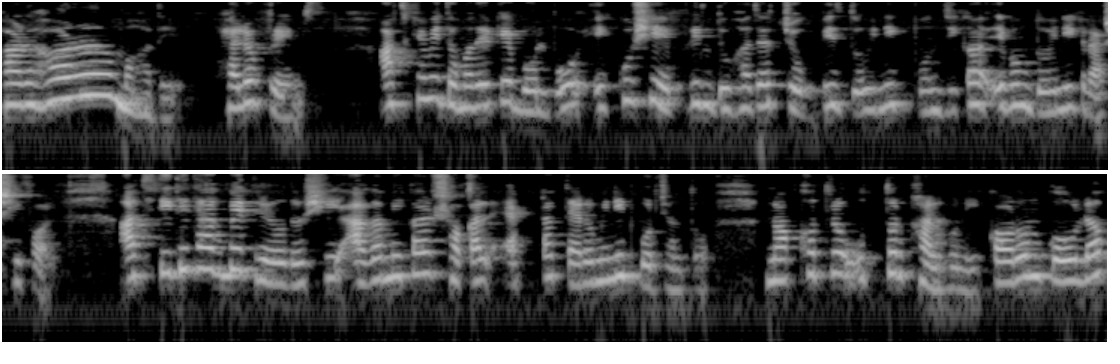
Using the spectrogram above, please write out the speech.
হর হর মহাদেব। হ্যালো ফ্রেন্ডস আজকে আমি তোমাদেরকে বলব একুশে এপ্রিল দু হাজার চব্বিশ দৈনিক পঞ্জিকা এবং দৈনিক রাশিফল। আজ তিথি থাকবে ত্রয়োদশী, আগামীকাল সকাল একটা তেরো মিনিট পর্যন্ত। নক্ষত্র উত্তর ফাল্গুনী, করণ কৌলভ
